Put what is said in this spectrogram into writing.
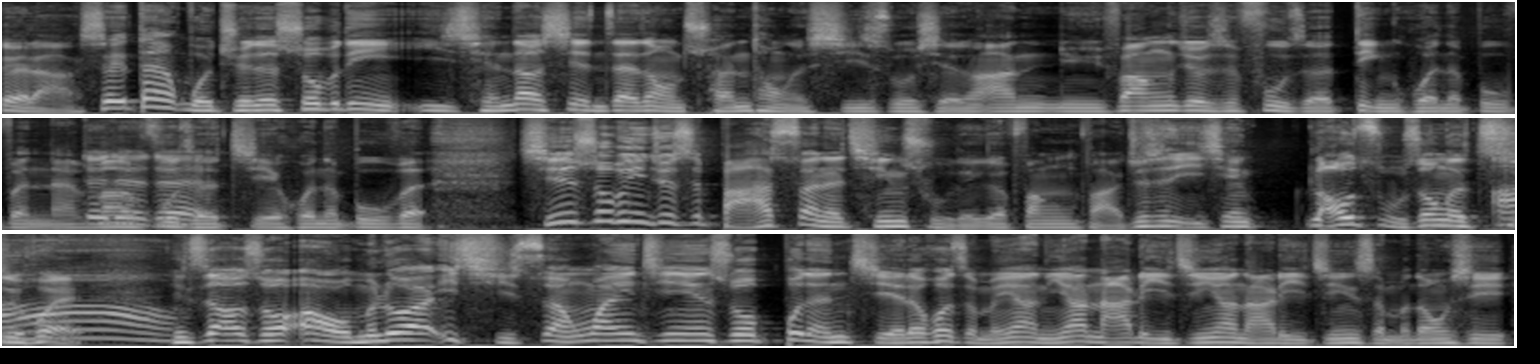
对啦，所以但我觉得说不定以前到现在这种传统的习俗写说啊，女方就是负责订婚的部分，男方负责结婚的部分，其实说不定就是把它算得清楚的一个方法，就是以前老祖宗的智慧，哦、你知道说哦，我们如果要一起算，万一今天说不能结了或怎么样，你要拿礼金要拿礼金什么东西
